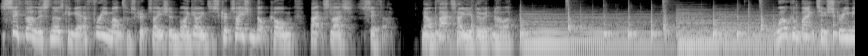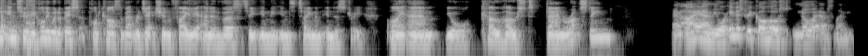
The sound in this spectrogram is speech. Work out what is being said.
Sitha listeners can get a free month of Scriptation by going to scriptation.com backslash Sitha. Now that's how you do it, Noah. Welcome back to Screaming into the Hollywood Abyss, a podcast about rejection, failure, and adversity in the entertainment industry. I am your co host, Dan Rutstein. And I am your industry co host, Noah Evslin.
